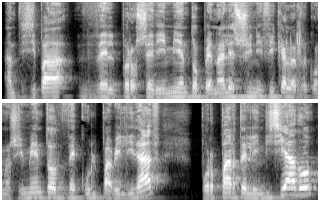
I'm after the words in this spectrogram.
anticipada del procedimiento penal. Eso significa el reconocimiento de culpabilidad por parte del indiciado,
